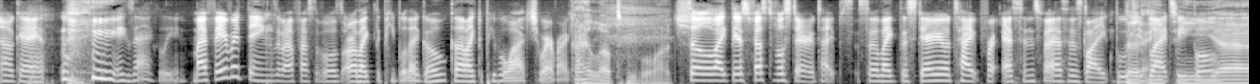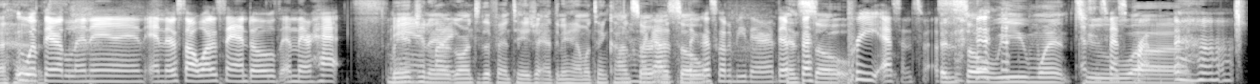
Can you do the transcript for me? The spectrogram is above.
Okay. exactly. My favorite things about festivals are like the people that go because I like to people watch wherever I go. I love to people watch. So like there's festival stereotypes. So like the stereotype for Essence Fest is like bougie black auntie, people yes. with their linen and their saltwater sandals and their hats. Me and Janae are going to the Fantasia Anthony Hamilton Oh my concert, god, and so, so it's gonna be there. They're and so- pre Essence Fest. and so we went to uh.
